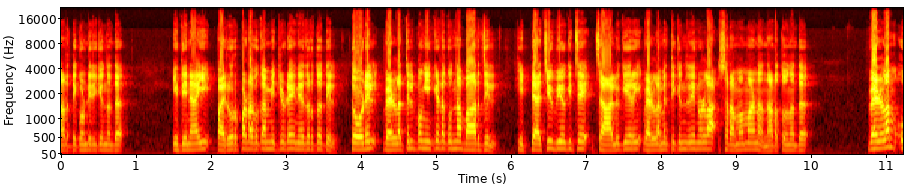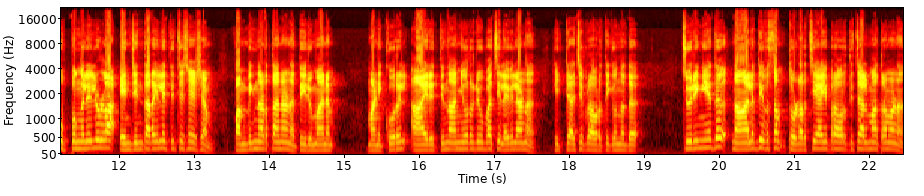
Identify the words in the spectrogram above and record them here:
നടത്തിക്കൊണ്ടിരിക്കുന്നത്. ഇതിനായി പരൂർ പടവ് കമ്മിറ്റിയുടെ നേതൃത്വത്തിൽ തോടിൽ വെള്ളത്തിൽ പൊങ്ങിക്കിടക്കുന്ന ബാർജിൽ ഹിറ്റാച്ചി ഉപയോഗിച്ച് ചാലുകേറി വെള്ളമെത്തിക്കുന്നതിനുള്ള ശ്രമമാണ് നടത്തുന്നത്. വെള്ളം ഉപ്പുങ്ങലിലുള്ള എഞ്ചിൻ തറയിലെത്തിച്ച ശേഷം പമ്പിംഗ് നടത്താനാണ് തീരുമാനം. മണിക്കൂറിൽ ആയിരത്തി നാനൂറ് രൂപ ചിലവിലാണ് ഹിറ്റാച്ചി പ്രവർത്തിക്കുന്നത്. ചുരുങ്ങിയത് നാല് ദിവസം തുടർച്ചയായി പ്രവർത്തിച്ചാൽ മാത്രമാണ്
